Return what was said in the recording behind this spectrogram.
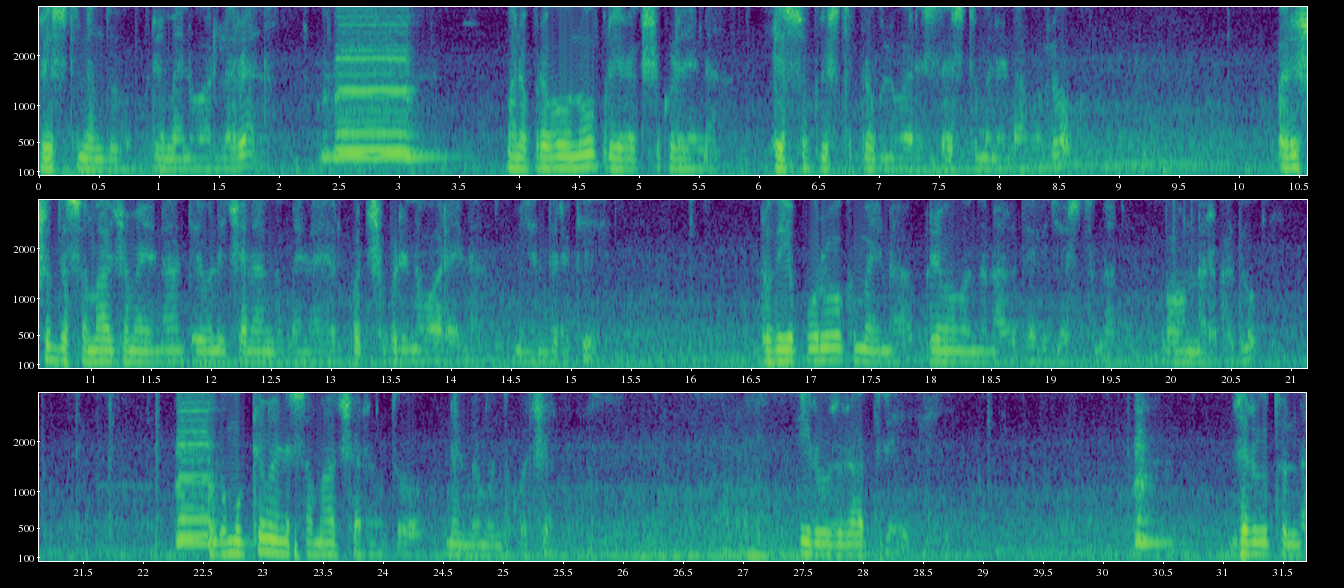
క్రీస్తునందు ప్రియమైన వాళ్ళరా మన ప్రభువును ప్రియరక్షకుడైన యేసుక్రీస్తు ప్రభుల వారి శ్రేష్టమైన నామంలో పరిశుద్ధ సమాజమైన దేవుని జనాంగమైన ఏర్పరచబడిన వారైన మీ అందరికీ హృదయపూర్వకమైన ప్రేమ వందనాలు తెలియజేస్తున్నాను. బాగున్నారు కదూ? ఒక ముఖ్యమైన సమాచారంతో నేను మీ ముందుకు వచ్చాను. ఈరోజు రాత్రి జరుగుతున్న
